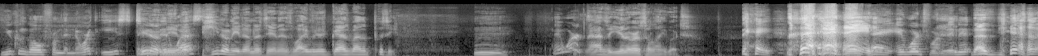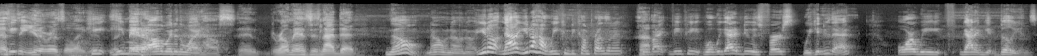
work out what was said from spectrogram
you can go from the Northeast to He the don't need. To, Midwest. he don't need to understand his wife. He just grabs by the pussy. Mm. It works. That's a universal language. Hey, hey, hey, it worked for him, didn't it? that's yeah. That's He- the universal language. He he Like, made it all the way to the White House. And romance is not dead. No, no, no, no. You know now you know how we can become president, invite VP. What we got to do is first we can do that, or we got to get billions.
